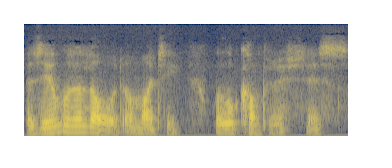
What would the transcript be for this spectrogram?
Of the Lord Almighty will accomplish this.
